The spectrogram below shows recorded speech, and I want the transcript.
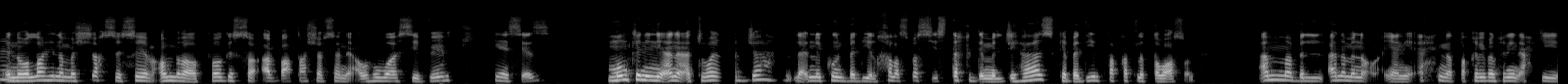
إنه مم. والله لما الشخص يصير عمره فوق ال 14 سنة أو هو severe cases ممكن إني أنا أتوجه لأنه يكون بديل خلص بس يستخدم الجهاز كبديل فقط للتواصل أما بال... أنا من يعني إحنا تقريبا خليني أحكي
